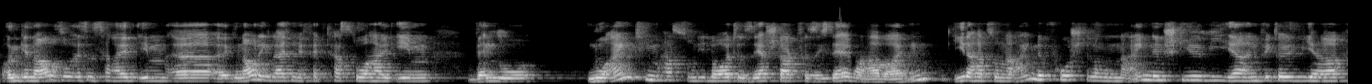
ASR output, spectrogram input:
Und genauso ist es halt eben, äh, genau den gleichen Effekt hast du halt eben, wenn du nur ein Team hast und die Leute sehr stark für sich selber arbeiten. Jeder hat so eine eigene Vorstellung, einen eigenen Stil, wie er entwickelt, wie er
